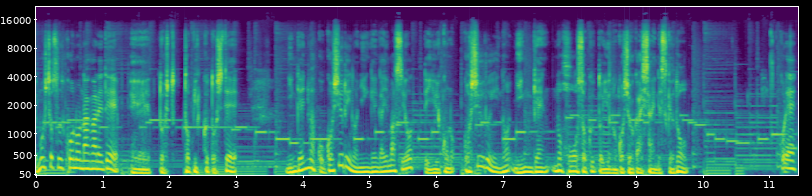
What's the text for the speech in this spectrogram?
でもう一つこの流れで、えー、っとトピックとして人間にはこう5種類の人間がいますよっていうこの5種類の人間の法則というのをご紹介したいんですけどこれ、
